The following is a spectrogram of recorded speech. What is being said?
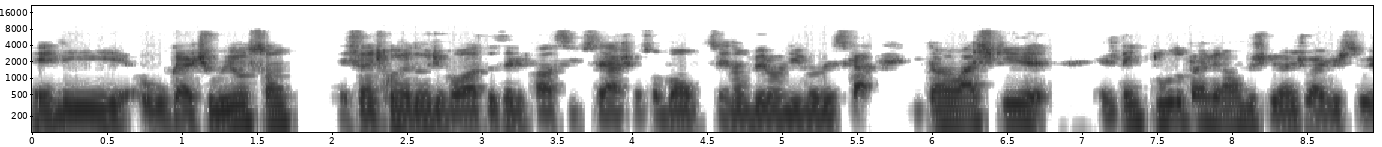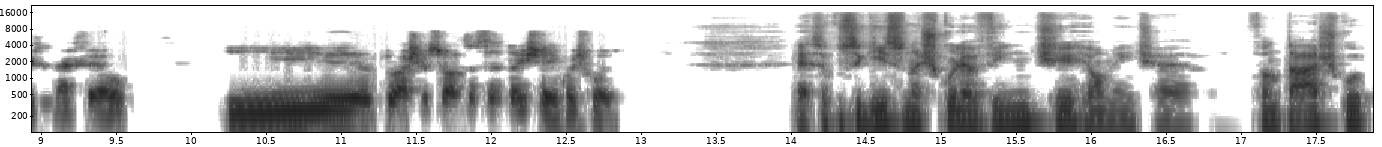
Ele. O Garrett Wilson, excelente corredor de rotas, ele fala assim: você acha que eu sou bom? Você não virou o nível desse cara. Então eu acho que ele tem tudo para virar um dos grandes wide receivers da NFL. E eu acho que o Seahawks acertou em cheio com a escolha. É, se eu conseguir isso na escolha 20, realmente é fantástico.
